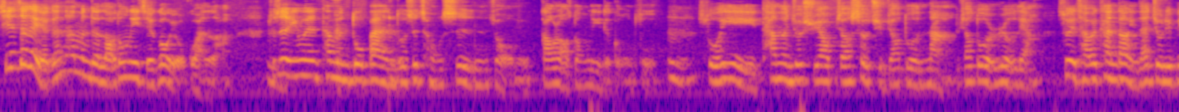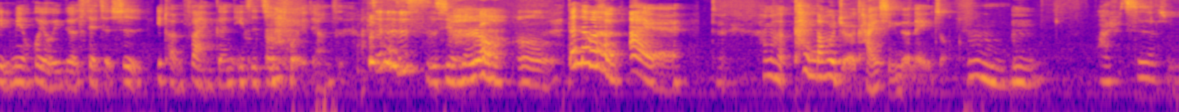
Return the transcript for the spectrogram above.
其实这个也跟他们的劳动力结构有关啦。就是因为他们多半都是从事那种高劳动力的工作，嗯，所以他们就需要比较摄取比较多的钠、比较多的热量，所以才会看到你在 Jollibee 里面会有一个 set 是一团饭跟一只鸡腿 这样子，真的是死咸的肉，嗯，但他们很爱哎、他们很看到会觉得开心的那一种。嗯，嗯，我还去吃了什么？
